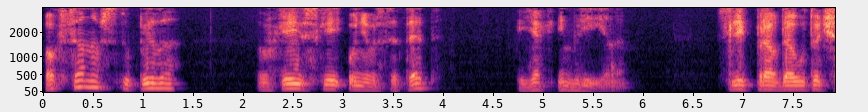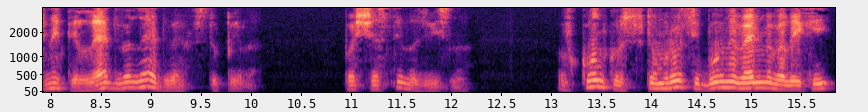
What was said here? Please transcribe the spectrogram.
Оксана вступила в Київський університет, як і мріяла. Слід, правда, уточнити, ледве-ледве вступила. Пощастило, звісно. В конкурс в тому році був не вельми великий,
